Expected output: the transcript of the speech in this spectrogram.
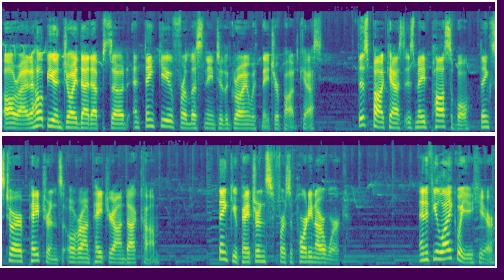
All right, I hope you enjoyed that episode, and thank you for listening to the Growing with Nature podcast. This podcast is made possible thanks to our patrons over on patreon.com. Thank you, patrons, for supporting our work. And if you like what you hear,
